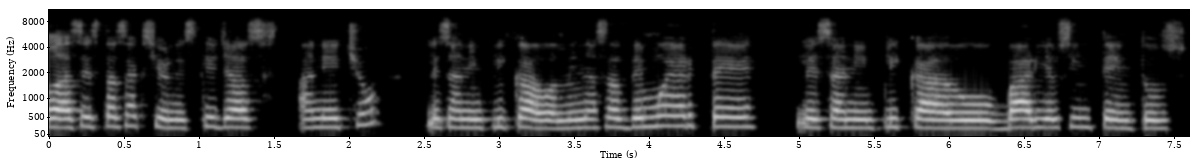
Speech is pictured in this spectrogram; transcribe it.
todas estas acciones que ellas han hecho les han implicado amenazas de muerte, les han implicado varios intentos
